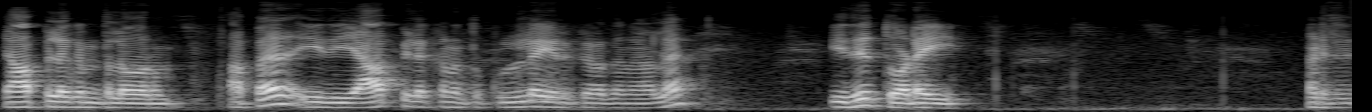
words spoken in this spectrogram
யாப் இலக்கணத்தில் வரும். அப்போ இது யாப் இலக்கணத்துக்குள்ளே இருக்கிறதுனால இது தொடை. அடுத்து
